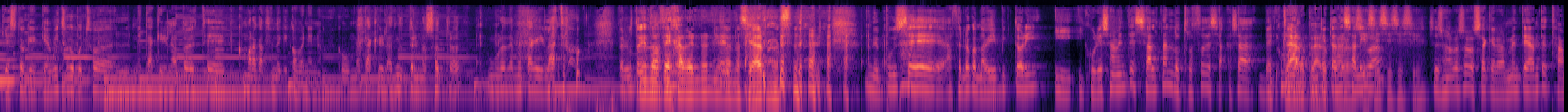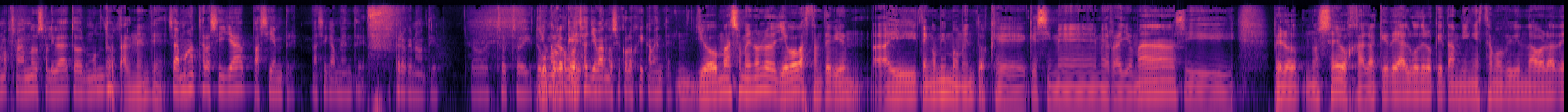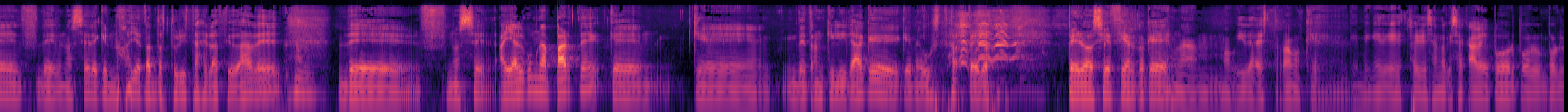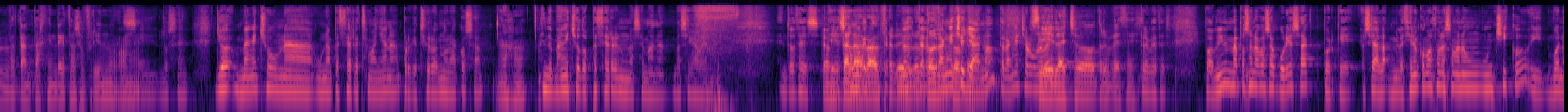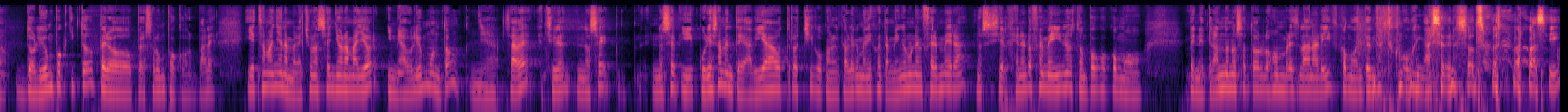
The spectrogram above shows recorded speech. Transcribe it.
que esto, que, que, has visto que he puesto el metacrilato este, que es como la canción de Kiko Veneno, como un metacrilato entre nosotros, uno de metacrilato. Pero el otro no nos deja vernos ni manosearnos. me puse a hacerlo con David Victory y, y curiosamente saltan los trozos de saliva. O sea, ves como las puntitas de saliva. Sí, sí, sí, sí. Es una cosa, o sea, que realmente antes estábamos tragando saliva de todo el mundo. Totalmente. O sea, vamos a estar así ya para siempre, básicamente. Espero que no, tío. ¿Tú cómo, lo estás llevando psicológicamente? Yo más o menos lo llevo bastante bien. Ahí tengo mis momentos que, que sí me, me rayo más y pero no sé, ojalá quede algo de lo que también estamos viviendo ahora de, de no sé, de que no haya tantos turistas en las ciudades, de no sé, hay alguna parte que, que de tranquilidad que, que me gusta, pero pero sí es cierto que es una movida esto, vamos, que, estoy deseando que se acabe por, por, por, tanta gente que está sufriendo, vamos. Sí, lo sé. Yo me han hecho una, una PCR esta mañana porque estoy rodando una cosa. Ajá. me han hecho dos PCR en una semana, básicamente. Entonces, es como que te, lo han hecho ya, ¿no? ¿Te lo han hecho alguna sí, vez? lo he hecho tres veces. Tres veces. Pues a mí me ha pasado una cosa curiosa porque, o sea, me lo hicieron como hace una semana un, chico y, bueno, dolió un poquito, pero, pero solo un poco, ¿vale? Y esta mañana me la ha hecho una señora mayor y me ha dolido un montón, Ya. ¿sabes? no sé, no sé, y curiosamente había otro chico con el que hablé que me dijo que también era una enfermera, no sé si el género femenino está un poco como penetrándonos a todos los hombres la nariz, como intentando como vengarse de nosotros o algo así.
